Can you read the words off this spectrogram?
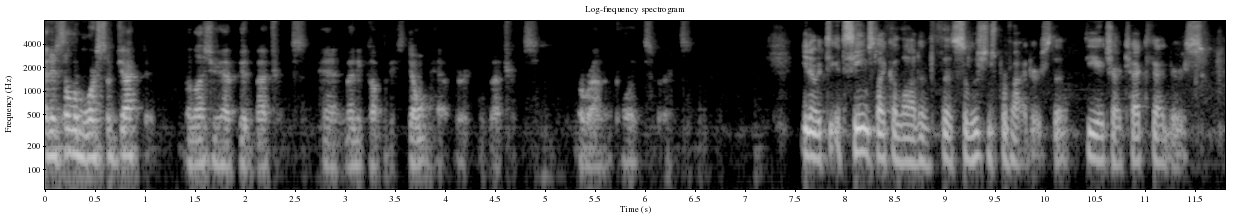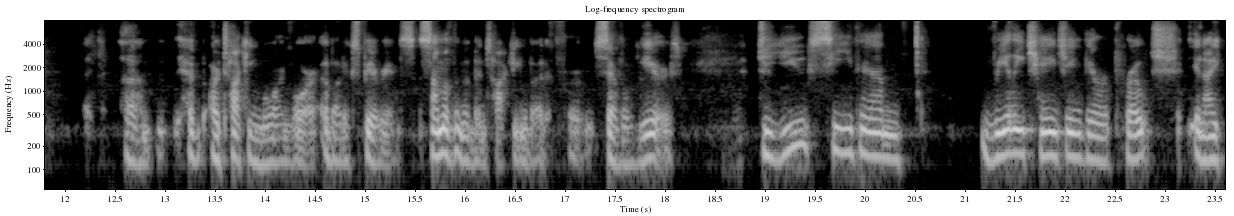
and it's a little more subjective unless you have good metrics. And many companies don't have very good metrics around employee experience. You know, it, it seems like a lot of the solutions providers, the, DHR tech vendors, um, have, are talking more and more about experience. Some of them have been talking about it for several years. Do you see them really changing their approach? And I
